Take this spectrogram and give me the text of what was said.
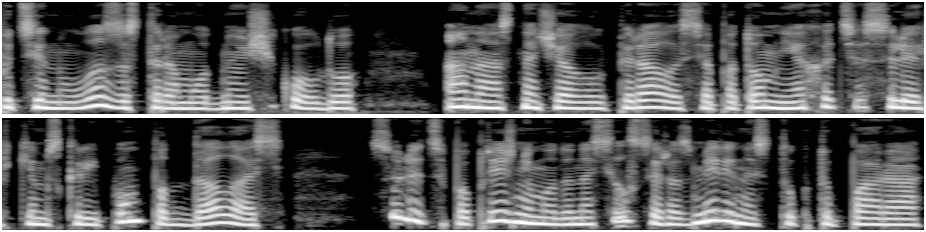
потянула за старомодную щеколду. Она сначала упиралась, а потом нехотя с легким скрипом поддалась. С улицы по-прежнему доносился размеренный стук топора,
